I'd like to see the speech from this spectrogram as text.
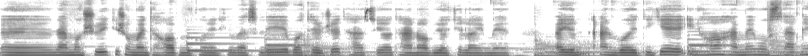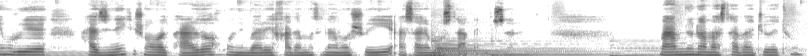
نماشویی که شما انتخاب می‌کنید که وسیله باترجت هست یا تناب یا کلایمر و یا انواع دیگه اینها همه مستقیم روی هزینه که شما باید پرداخت کنید برای خدمات نماشویی اثر مستقیم می‌ذاره. ممنونم از توجهتون.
